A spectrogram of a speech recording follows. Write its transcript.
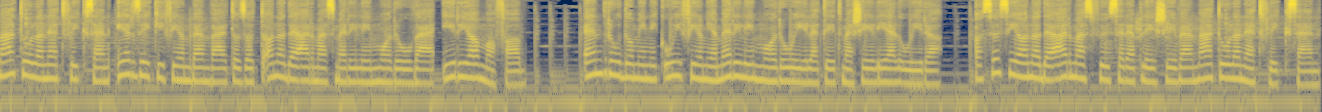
Mától a Netflixen érzéki filmben változott Anna de Armas Marilyn Monroe-vá, írja a Mafab. Andrew Dominik új filmje Marilyn Monroe életét meséli el újra. A Szöszi Anna de Armas főszereplésével mától a Netflixen.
